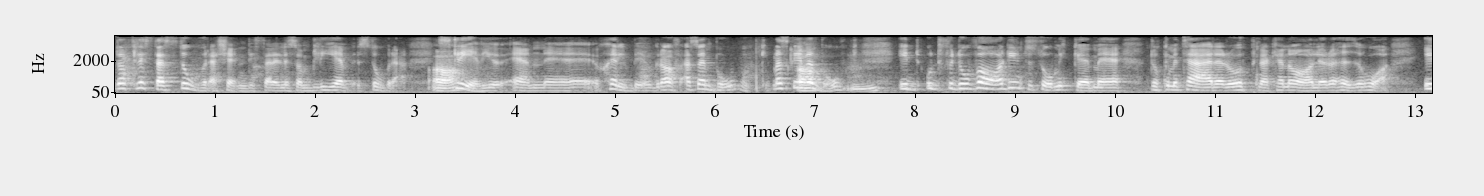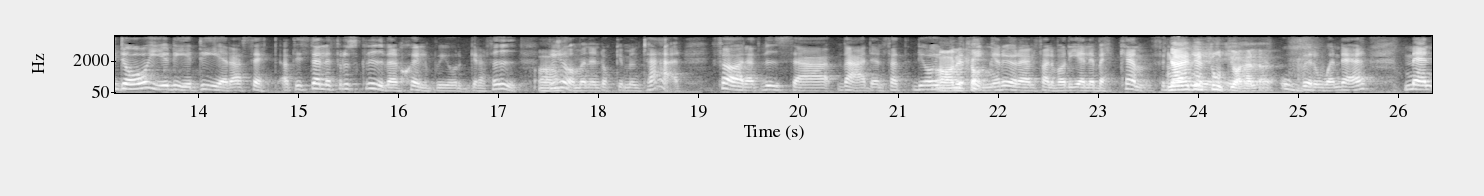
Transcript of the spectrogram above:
de flesta stora kändisar, eller som blev stora, Ja. skrev ju en eh, självbiograf, alltså en bok. Man skrev Ja. en bok. Mm. I, och för då var det ju inte så mycket med dokumentärer och öppna kanaler och hej och hå. Idag är ju det deras sätt att istället för att skriva en självbiografi, Ja. då gör man en dokumentär. För att visa världen, för att det har ju Ja, inte med klart. pengar att göra i alla fall vad det gäller Beckham. För Nej, de det är, tror inte jag eh, heller. oberoende. Men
